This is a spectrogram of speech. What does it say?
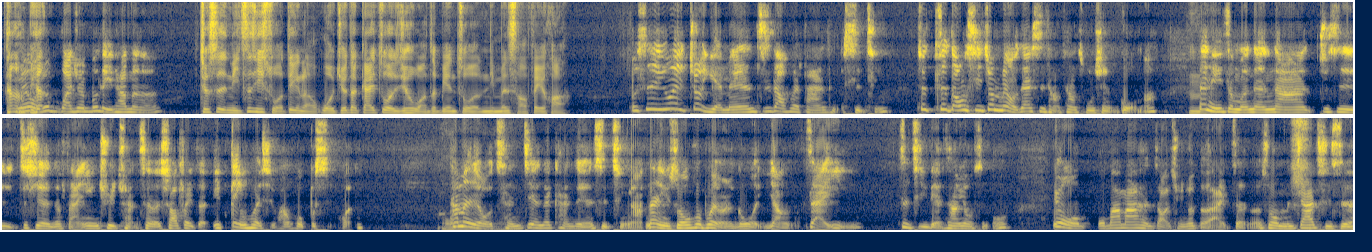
当没有，我就，完全不理他们了。就是你自己锁定了，我觉得该做的就是往这边做，你们少废话。不是因为就也没人知道会发生什么事情，就这东西就没有在市场上出现过嘛？嗯那你怎么能拿就是这些人的反应去揣测消费者一定会喜欢或不喜欢？他们有成见在看这件事情啊。那你说会不会有人跟我一样在意自己脸上用什么？因为我我妈妈很早以前就得癌症了，所以我们家其实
